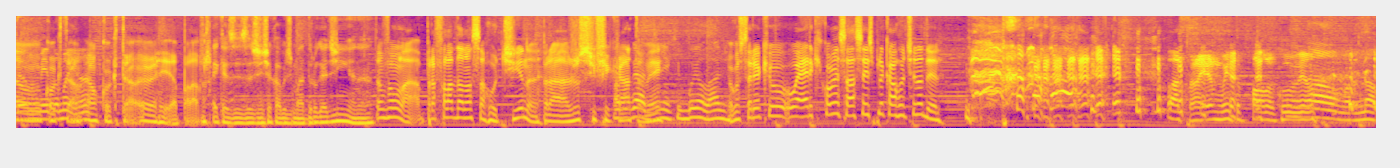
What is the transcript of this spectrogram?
É um coquetel. É um coquetel. Eu errei a palavra. É que às vezes a gente acaba de madrugadinha, né? Então vamos lá. Pra falar da nossa rotina, pra justificar também. Que boiolagem. Eu gostaria que o o Eric começasse a explicar a rotina dele. Nossa, aí é muito pau no cu mesmo. Não, mano, não.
